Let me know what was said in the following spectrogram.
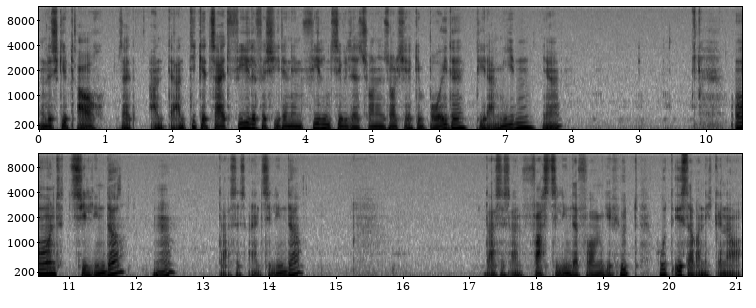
Und es gibt auch seit der antike Zeit viele verschiedene, in vielen Zivilisationen solche Gebäude, Pyramiden. Ja. Und Zylinder. Ja. Das ist ein Zylinder. Das ist ein fast zylinderförmige Hut. Hut ist aber nicht genau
